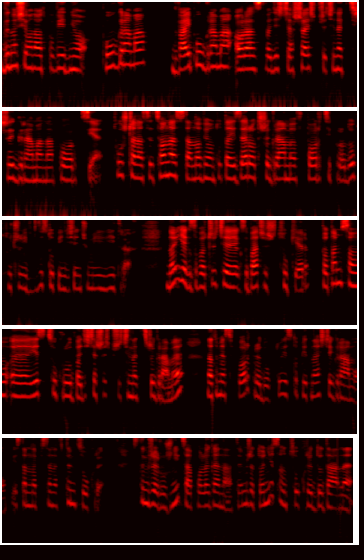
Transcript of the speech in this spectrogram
Wynosi ona odpowiednio 0,5 grama, 2,5 grama oraz 26,3 grama na porcję. Tłuszcze nasycone stanowią tutaj 0,3 gramy w porcji produktu, czyli w 250 ml. No i jak zobaczycie, jak zobaczysz cukier, to tam są, e, jest cukru 26,3 gramy, natomiast w porcji produktu jest to 15 gramów. Jest tam napisane w tym cukry. Z tym, że różnica polega na tym, że to nie są cukry dodane,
